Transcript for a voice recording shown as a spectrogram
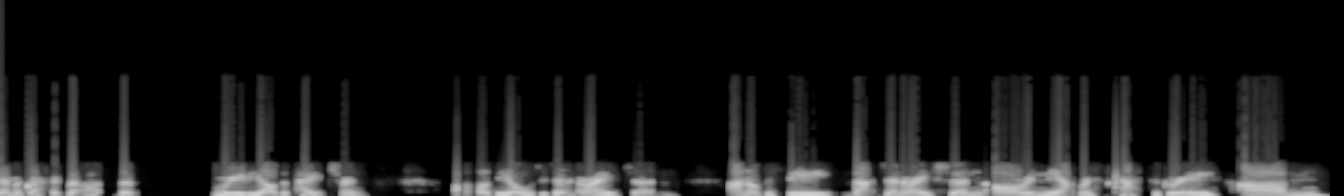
demographic that that really are the patrons are the older generation, and obviously that generation are in the at risk category um,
